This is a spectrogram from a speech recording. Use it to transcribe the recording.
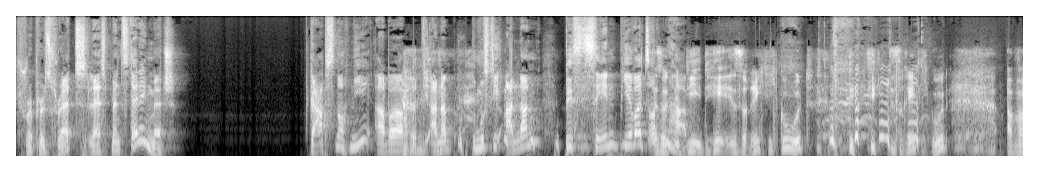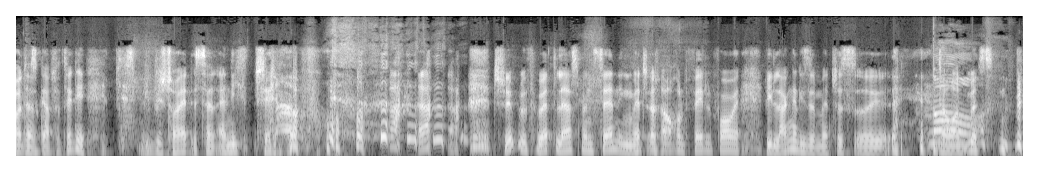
Triple Threat Last Man Standing Match. Gab's noch nie, aber die anderen, du musst die anderen bis zehn jeweils Also unten die, haben. die Idee ist richtig gut. die Idee ist richtig gut. Aber das gab tatsächlich. Das, wie bescheuert ist dann eigentlich, stell dir mal vor, Triple Threat Last Man Standing Match oder auch ein Fatal Four wie lange diese Matches äh, dauern müssen.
